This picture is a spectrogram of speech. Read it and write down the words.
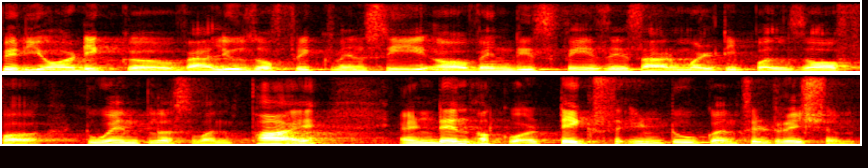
periodic uh, values of frequency uh, when these phases are multiples of uh, 2 n plus 1 pi and then takes into consideration.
